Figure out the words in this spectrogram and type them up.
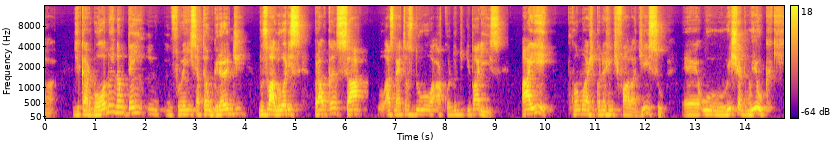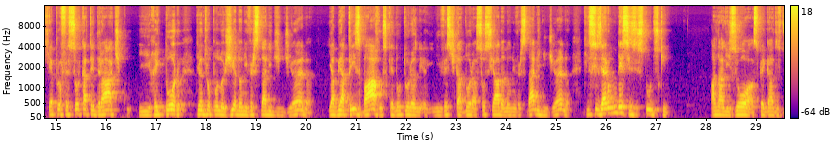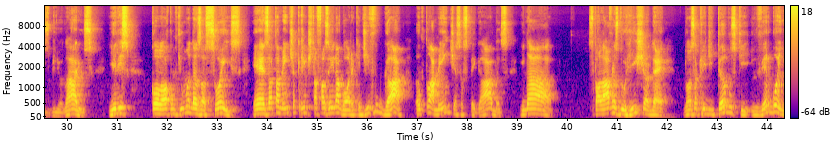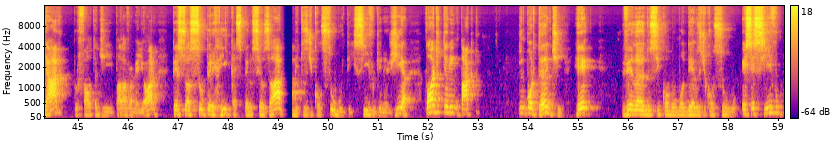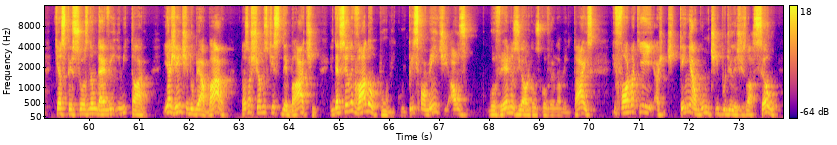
de carbono e não tem influência tão grande dos valores para alcançar as metas do Acordo de Paris. Aí, como a, quando a gente fala disso, é, o Richard Wilk, que é professor catedrático e reitor de antropologia da Universidade de Indiana, e a Beatriz Barros, que é doutoranda e investigadora associada na Universidade de Indiana, que eles fizeram um desses estudos que analisou as pegadas dos bilionários, e eles colocam que uma das ações é exatamente a que a gente está fazendo agora, que é divulgar amplamente essas pegadas. E nas palavras do Richard é: nós acreditamos que envergonhar, por falta de palavra melhor, pessoas super ricas pelos seus hábitos de consumo intensivo de energia pode ter um impacto importante, revelando-se como modelos de consumo excessivo que as pessoas não devem imitar. E a gente do Beabá nós achamos que esse debate ele deve ser levado ao público, e principalmente aos governos e órgãos governamentais, de forma que a gente tenha algum tipo de legislação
